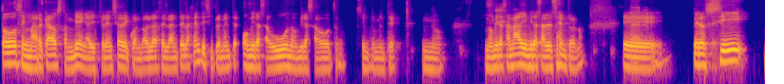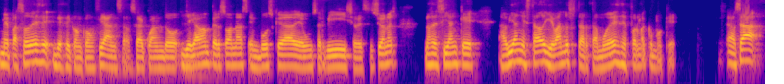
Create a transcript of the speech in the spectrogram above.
todos enmarcados también, a diferencia de cuando hablas delante de la gente y simplemente o miras a uno o miras a otro, simplemente no, no miras a nadie, miras al centro, ¿no? Eh, pero sí. me pasó desde, desde con confianza, o sea, cuando llegaban personas en búsqueda de un servicio, de sesiones, nos decían que habían estado llevando su tartamudez de forma como que, o sea,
